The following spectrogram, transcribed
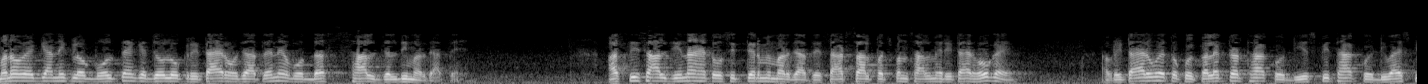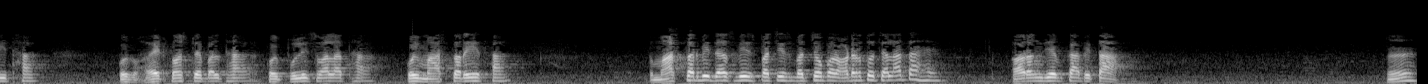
मनोवैज्ञानिक लोग बोलते हैं कि जो लोग रिटायर हो जाते हैं ना, वो दस साल जल्दी मर जाते हैं। अस्सी साल जीना है तो सित्तर में मर जाते साठ साल, पचपन साल में रिटायर हो गए। अब रिटायर हुए तो कोई कलेक्टर था, कोई डीएसपी था, कोई डीवाईएसपी था, कोई हेड कांस्टेबल था, कोई पुलिस वाला था, कोई मास्टर ही था। तो मास्टर भी 10 20 25 बच्चों पर ऑर्डर तो चलाता है। औरंगज़ेब का पिता। हा?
